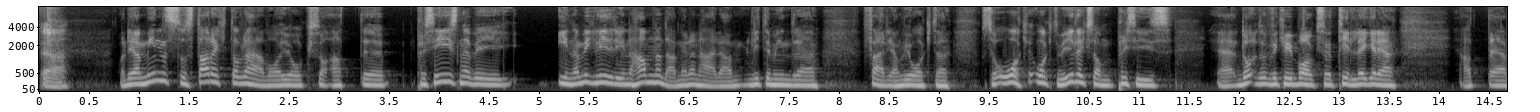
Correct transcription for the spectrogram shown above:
Ja. Och Det jag minns så starkt av det här var ju också att eh, precis när vi, innan vi glider in i hamnen där med den här eh, lite mindre färjan vi åkte, så åk, åkte vi liksom precis, eh, då, då, vi kan ju bara också tillägga det, att eh,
